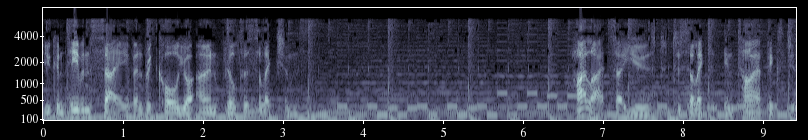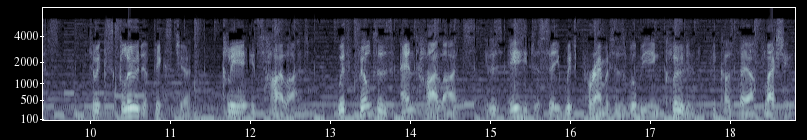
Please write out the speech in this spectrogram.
You can even save and recall your own filter selections. Highlights are used to select entire fixtures. To exclude a fixture, clear its highlight. With filters and highlights, it is easy to see which parameters will be included because they are flashing.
